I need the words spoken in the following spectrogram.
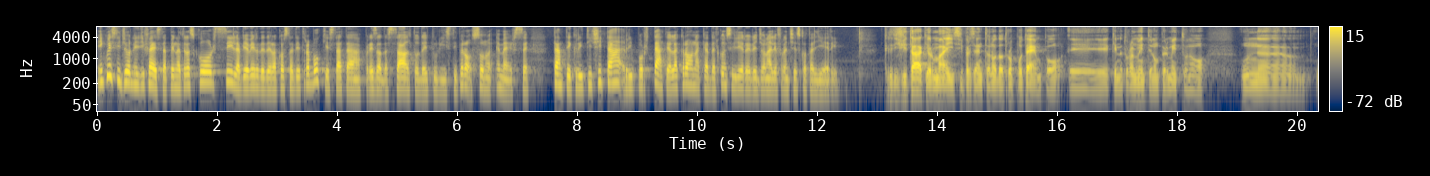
In questi giorni di festa appena trascorsi, la via verde della Costa dei Trabocchi è stata presa d'assalto dai turisti, però sono emerse tante criticità riportate alla cronaca dal consigliere regionale Francesco Taglieri. Criticità che ormai si presentano da troppo tempo e che naturalmente non permettono un, eh,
